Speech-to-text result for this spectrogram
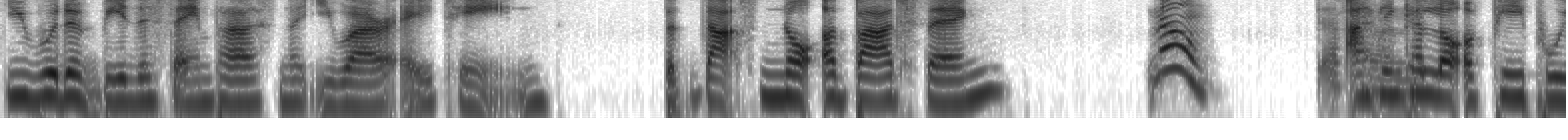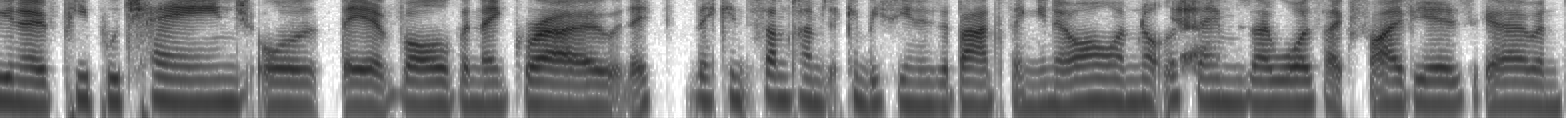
you wouldn't be the same person that you were at 18, but that's not a bad thing. No. I think a lot of people, you know, if people change or they evolve and they grow, they they can sometimes it can be seen as a bad thing, you know, oh, I'm not the Yeah. same as I was like 5 years ago and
